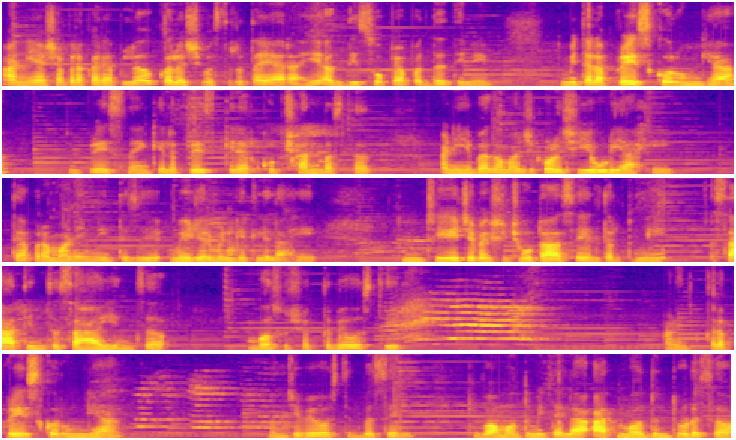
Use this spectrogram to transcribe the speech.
आणि अशा प्रकारे आपलं कलश वस्त्र तयार आहे. अगदी सोप्या पद्धतीने. तुम्ही त्याला प्रेस करून घ्या. मी प्रेस नाही केलं प्रेस केल्यावर खूप छान बसतात. आणि हे बघा माझी कळशी एवढी आहे. त्याप्रमाणे मी त्याचे मेजरमेंट घेतलेलं आहे. तुमची याच्यापेक्षा छोटा असेल तर तुम्ही सात इंच सहा इंच बसू शकता व्यवस्थित. आणि त्याला प्रेस करून घ्या. म्हणजे व्यवस्थित बसेल. किंवा मग तुम्ही त्याला आतमधून थोडंसं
